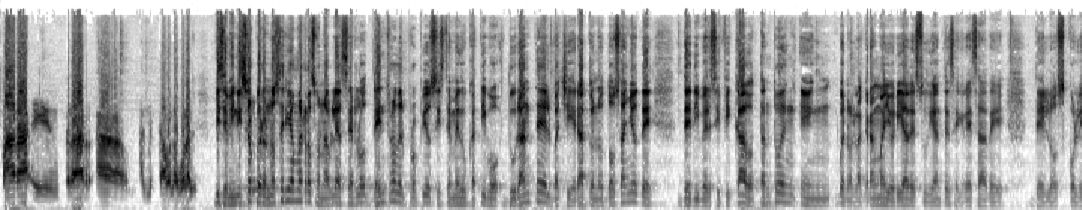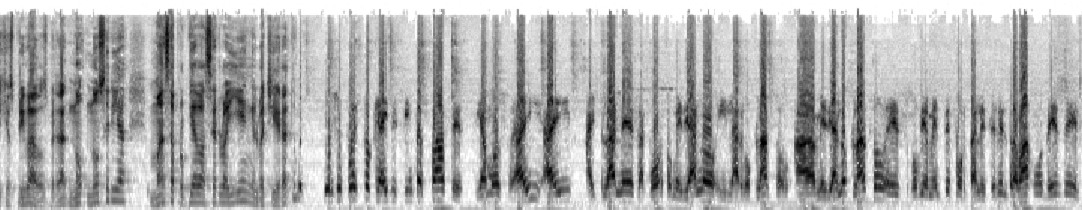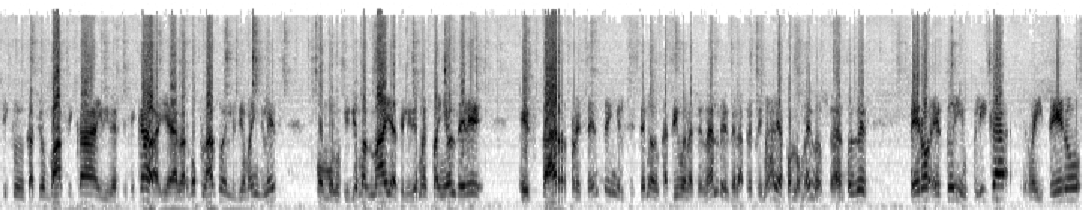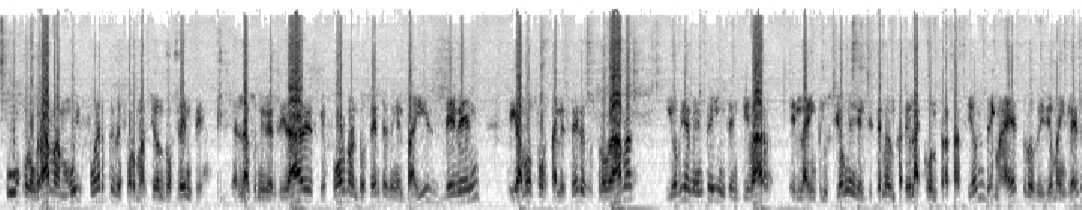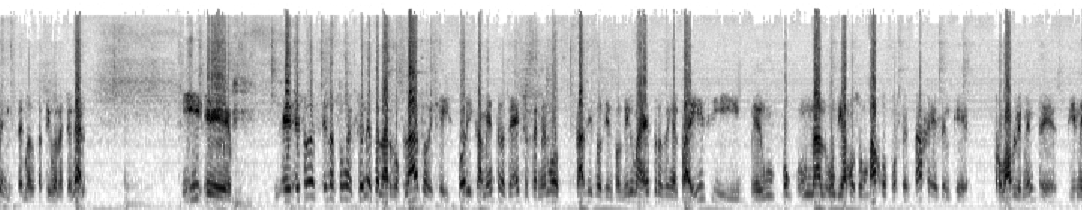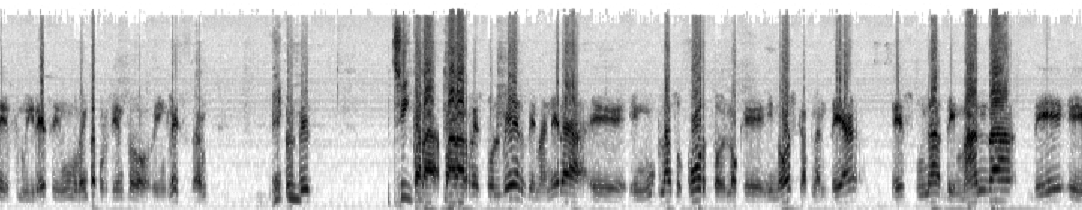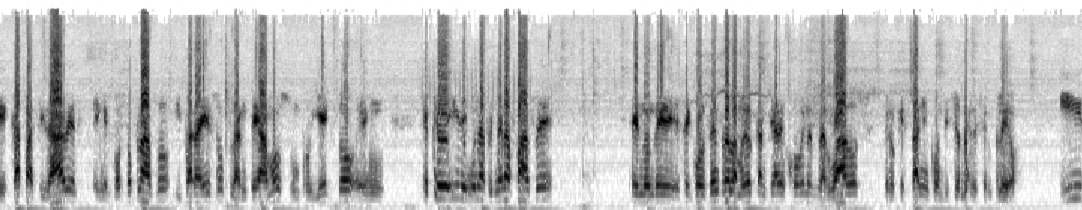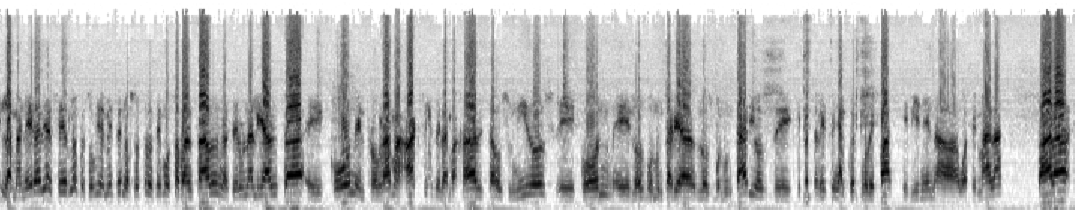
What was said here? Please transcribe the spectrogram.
para entrar al mercado laboral. Viceministro, pero ¿no sería más razonable hacerlo dentro del propio sistema educativo durante el bachillerato, en los dos años de, diversificado, tanto en, bueno, la gran mayoría de estudiantes egresa de, de los colegios privados, ¿verdad? ¿No, ¿No sería más apropiado hacerlo ahí en el bachillerato? Por supuesto que hay distintas fases, digamos, hay, hay, hay planes a corto, mediano y largo plazo. A mediano plazo es obviamente fortalecer el trabajo desde el ciclo de educación básica y diversificada y a largo plazo el idioma inglés, como los idiomas mayas, el idioma español debe estar presente en el sistema educativo nacional desde la preprimaria por lo menos. Entonces, pero esto implica, reitero, un programa muy fuerte de formación docente. Las universidades que forman docentes en el país deben, digamos, fortalecer esos programas y obviamente incentivar la inclusión en el sistema educativo, la contratación de maestros de idioma inglés en el sistema educativo nacional. Y eh, e-, esas son acciones a largo plazo, de que históricamente se ha hecho. Tenemos casi 200 mil maestros en el país y eh, un, un, digamos, un bajo porcentaje es el que probablemente tiene fluidez en un 90% de inglés. ¿eh? Entonces, sí. para, para resolver de manera, eh, en un plazo corto, lo que Ninoshka plantea es una demanda de eh, capacidades en el corto plazo y para eso planteamos un proyecto en que puede ir en una primera fase en donde se concentra la mayor cantidad de jóvenes graduados pero que están en condición de desempleo. Y la manera de hacerlo, pues obviamente nosotros hemos avanzado en hacer una alianza eh, con el programa Access de la Embajada de Estados Unidos, eh, con eh, los, voluntarios, los voluntarios que pertenecen al Cuerpo de Paz que vienen a Guatemala para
